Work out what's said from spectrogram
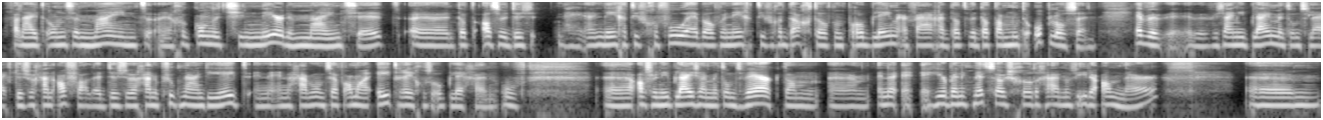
vanuit onze mind, geconditioneerde mindset, uh, dat als we dus een negatief gevoel hebben of een negatieve gedachte of een probleem ervaren, dat we dat dan moeten oplossen. we, zijn niet blij met ons lijf, dus we gaan afvallen. Dus we gaan op zoek naar een dieet en, dan gaan we onszelf allemaal eetregels opleggen. Of uh, als we niet blij zijn met ons werk, dan. Uh, en hier ben ik net zo schuldig aan als ieder ander. Um,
